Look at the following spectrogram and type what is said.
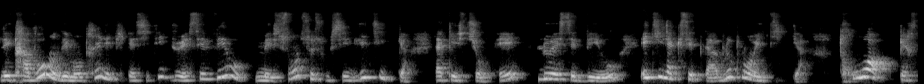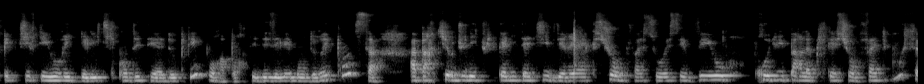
Les travaux ont démontré l'efficacité du SFVO, mais sans se soucier de l'éthique. La question est, le SFVO est-il acceptable au plan éthique? Trois perspectives théoriques de l'éthique ont été adoptées pour apporter des éléments de réponse à partir d'une étude qualitative des réactions face au SFVO produit par l'application FATBooth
